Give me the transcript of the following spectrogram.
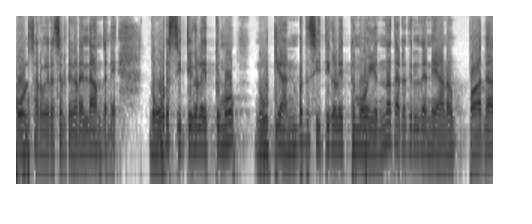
പോൾ സർവേ റിസൾട്ടുകളെല്ലാം തന്നെ. നൂറ് സീറ്റുകൾ എത്തുമോ? നൂറ്റി അൻപത് സീറ്റുകൾ എത്തുമോ എന്ന തരത്തിൽ തന്നെയാണ് പല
